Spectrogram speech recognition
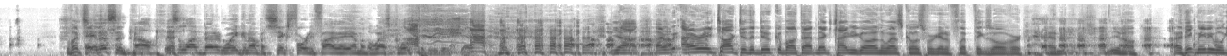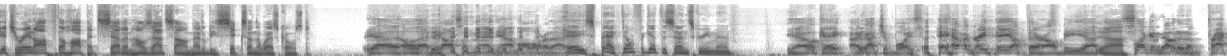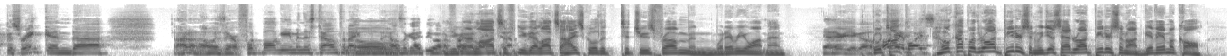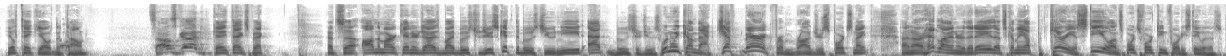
What's hey, it? listen, pal. This is a lot better than waking up at six forty-five a.m. on the West Coast to do this shit. yeah, I, I, already talked to the Duke about that. Next time you go on the West Coast, we're going to flip things over, and you know, I think maybe we'll get you right off the hop at seven. How's that sound? That'll be six on the West Coast. Yeah. Oh, that'd be awesome, man. Yeah, I'm all over that. Hey, Spec, don't forget the sunscreen, man. Yeah, okay. I got you, boys. Hey, have a great day up there. I'll be uh, yeah. slugging it out at a practice rink. And uh, I don't know, is there a football game in this town tonight? Oh, what the oh, hell's the guy do on a you Friday got lots of You got lots of high school to, to choose from and whatever you want, man. Yeah, there you go. Go okay, talk, boys. Hook up with Rod Peterson. We just had Rod Peterson on. Give him a call. He'll take you out in the oh. town. Sounds good. Okay, thanks, Beck. That's uh, on the mark, energized by Booster Juice. Get the boost you need at Booster Juice. When we come back, Jeff Marek from Rogers Sportsnet and our headliner of the day that's coming up with Carrie Steele on Sports 1440. Stay with us.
